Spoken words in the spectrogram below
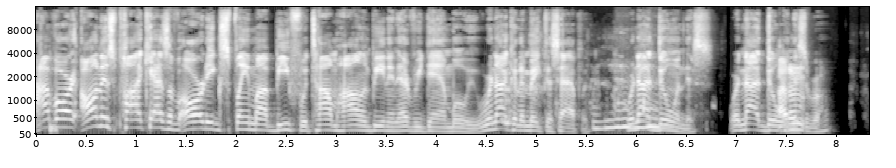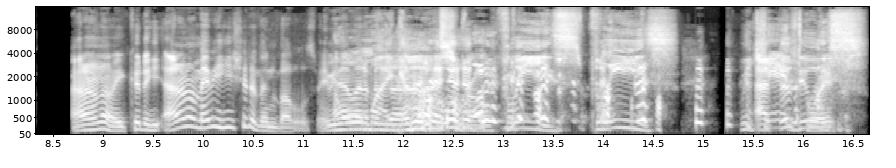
I've already on this podcast. I've already explained my beef with Tom Holland being in every damn movie. We're not gonna make this happen. We're not doing this. We're not doing this, bro. I don't know. He could have. I don't know. Maybe he should have been Bubbles. Maybe that would have. Oh have my been gosh, the... bro! Please, please, we can't do point. this.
